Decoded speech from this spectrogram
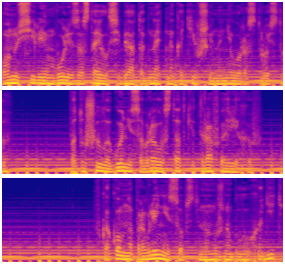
Он усилием воли заставил себя отогнать накатившее на него расстройство, потушил огонь и собрал остатки трав и орехов. В каком направлении, собственно, нужно было уходить,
